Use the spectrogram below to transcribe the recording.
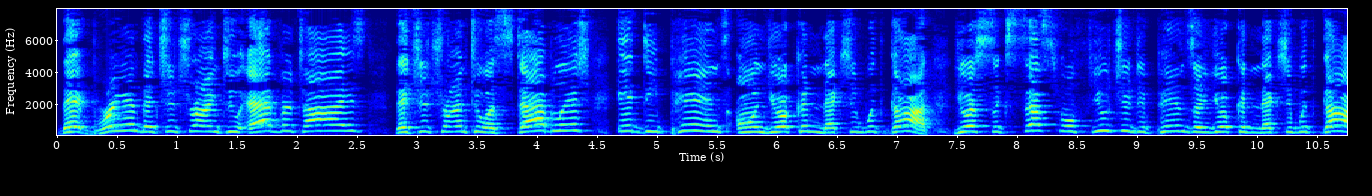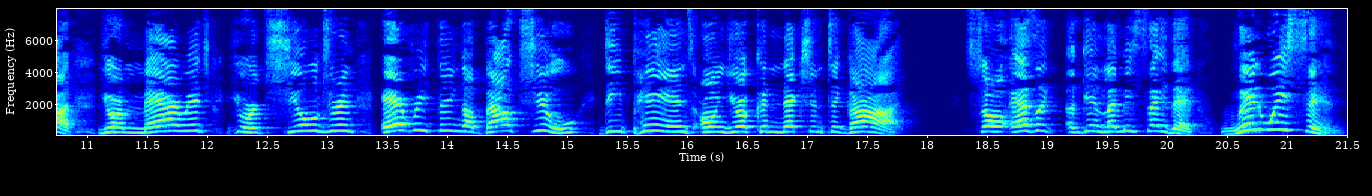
that brand that you're trying to advertise, that you're trying to establish, it depends on your connection with God. Your successful future depends on your connection with God. Your marriage, your children, everything about you depends on your connection to God. So as a, again, let me say that when we sin,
